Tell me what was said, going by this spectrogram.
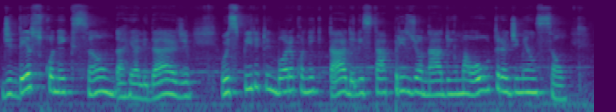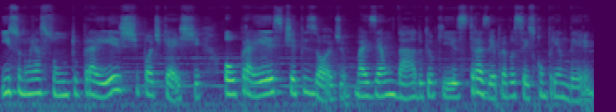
de desconexão da realidade, o espírito, embora conectado, ele está aprisionado em uma outra dimensão. Isso não é assunto para este podcast ou para este episódio, mas é um dado que eu quis trazer para vocês compreenderem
